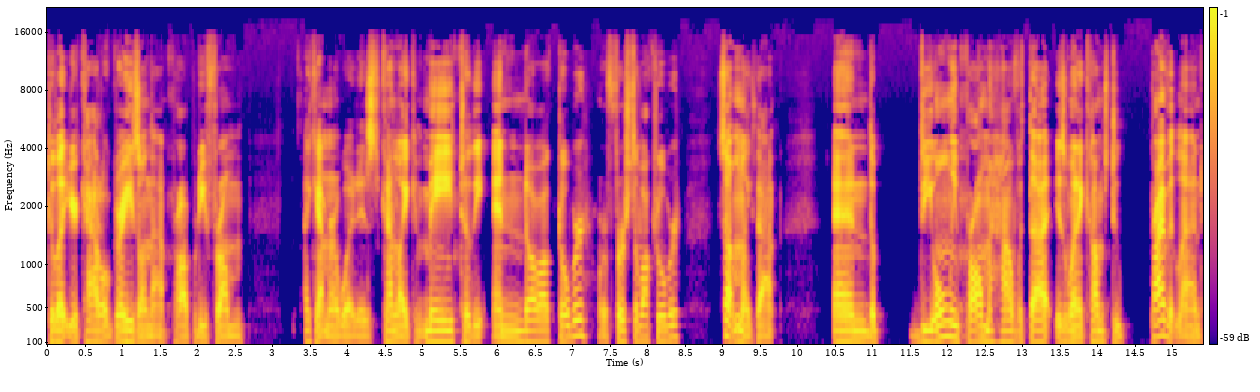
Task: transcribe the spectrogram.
to let your cattle graze on that property from I can't remember what it is, kind of like May to the end of October or first of October, something like that. And the the only problem I have with that is when it comes to private land.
